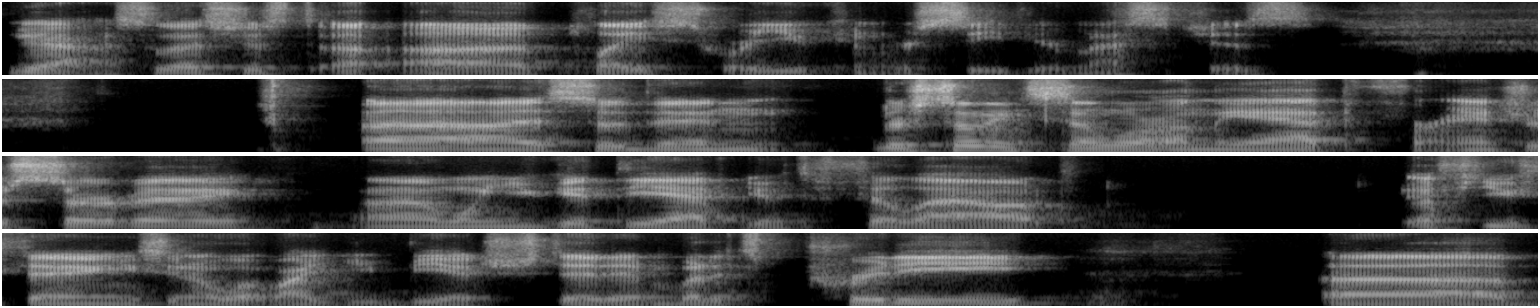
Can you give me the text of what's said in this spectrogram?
yeah, so that's just a, a place where you can receive your messages. Uh, so then there's something similar on the app for interest survey. Uh, when you get the app, you have to fill out a few things. You know, what might you be interested in? But it's pretty, uh,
